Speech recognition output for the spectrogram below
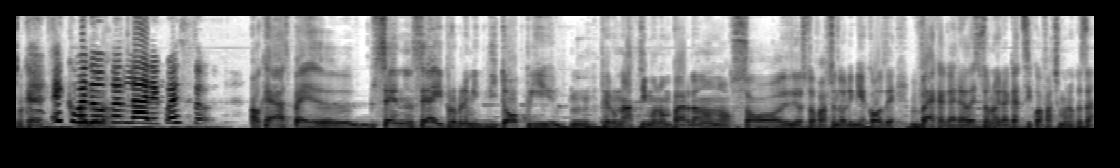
Ok. E come allora. devo parlare questo? Ok, aspetta, eh, se, se, hai problemi di topi mm, per un attimo non parlano, non lo so, io sto facendo le mie cose, vai a cagare, adesso noi ragazzi qua facciamo una cosa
